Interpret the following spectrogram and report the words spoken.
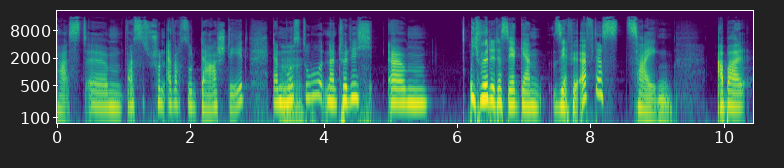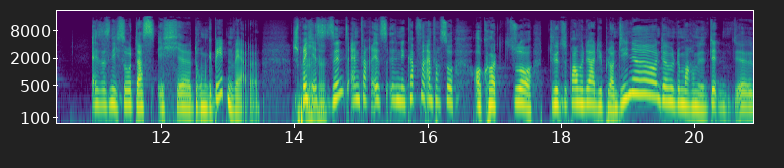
hast, ähm, was schon einfach so dasteht, dann musst du natürlich, ähm, ich würde das sehr gern sehr viel öfters zeigen, aber es ist nicht so, dass ich äh, drum gebeten werde. Sprich, es sind einfach, es in den Köpfen einfach so, oh Gott, so, jetzt brauchen wir da die Blondine und dann, machen wir, äh,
